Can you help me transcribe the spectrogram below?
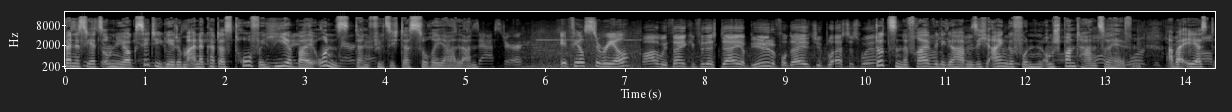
Wenn es jetzt um New York City geht, um eine Katastrophe hier bei uns, dann fühlt sich das surreal an. Dutzende Freiwillige haben sich eingefunden, um spontan zu helfen. Aber erst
